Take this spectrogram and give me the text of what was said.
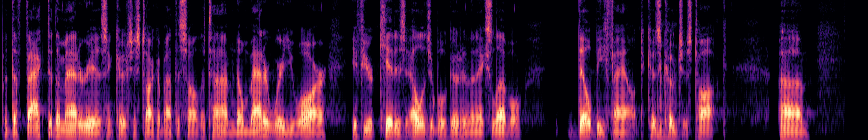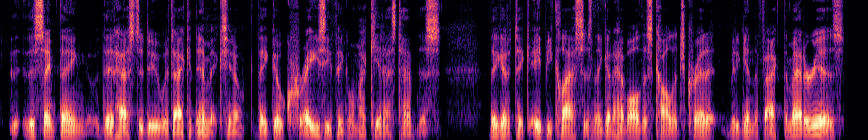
But the fact of the matter is, and coaches talk about this all the time, no matter where you are, if your kid is eligible to go to the next level, they'll be found because coaches talk. Um, the same thing that has to do with academics. You know, they go crazy thinking, well, my kid has to have this. They got to take AP classes and they got to have all this college credit. But again, the fact of the matter is,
